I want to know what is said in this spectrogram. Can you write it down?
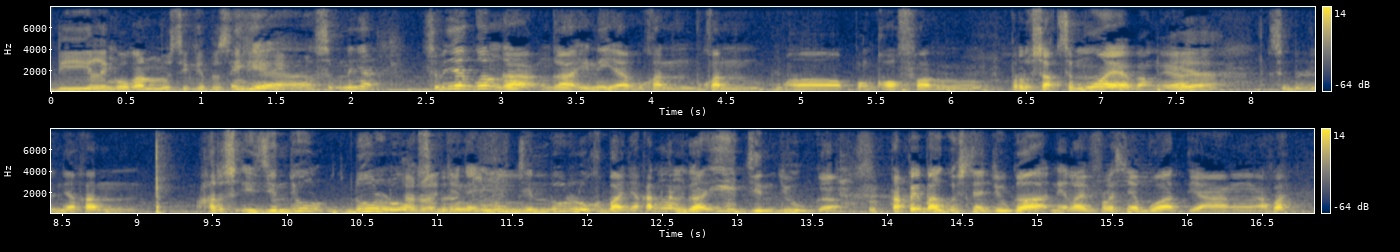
di lingkungan musik itu sendiri. Iya, sebenarnya sebenarnya gua nggak nggak ini ya, bukan bukan eh, pengcover perusak semua ya bang ya. Iya. Sebenarnya kan harus izin ju- dulu, sebenarnya izin dulu. izin dulu. Kebanyakan kan nggak izin juga. Tapi bagusnya juga nilai flashnya buat yang apa?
